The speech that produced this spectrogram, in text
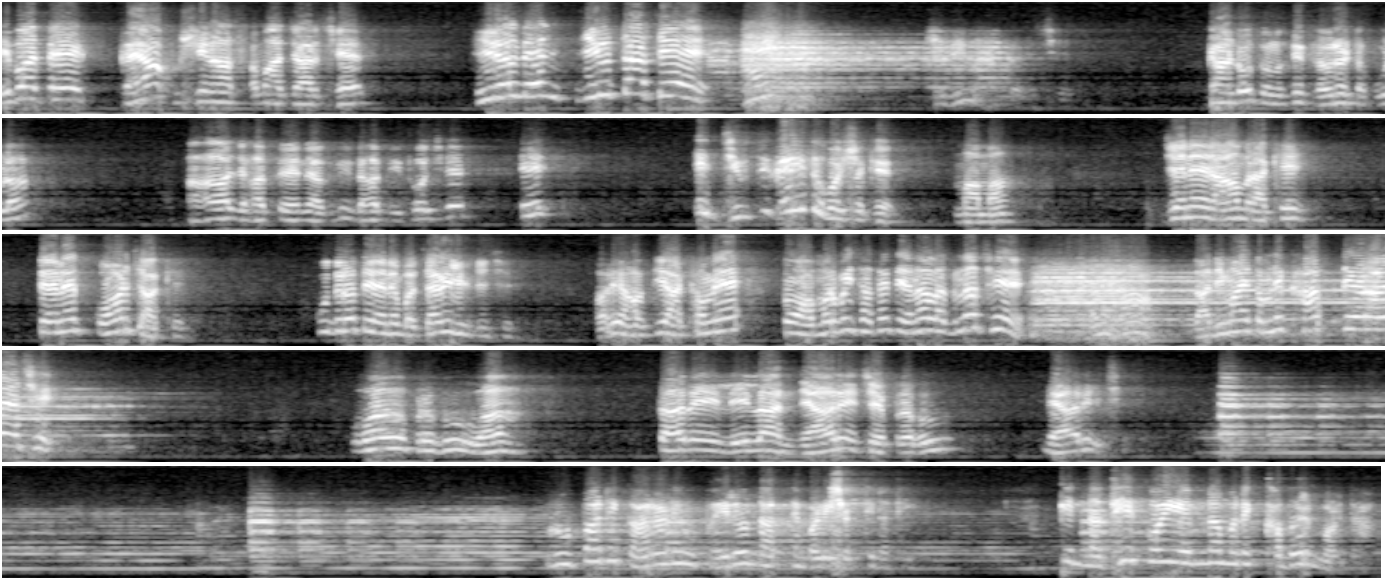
એવા તે કયા ખુશીના સમાચાર છે? હિરલબેન જીવતા છે. કેવી વાત કરે છે? ગાંડો તો નથી થયો ને ટપુડા? આજ હાથે એને અગ્નિદાહ દીધો છે. એ એ જીવતી કઈ રીતે હોઈ શકે? મામા જેને રામ રાખે તેને કોણ ચાખે? કુદરતે એને બચાવી લીધી છે. અરે આવતી આઠમે તો અમરભાઈ સાથે તેના લગ્ન છે. અને હા દાદીમાએ તમને ખાસ તેડાવ્યા છે. વાહ પ્રભુ વાહ. તારી લીલા ન્યારી છે પ્રભુ. ન્યારી છે. રૂપાને કારણે હું ભૈરવનાથને મળી શકતી નથી કે નથી કોઈ એમના મને ખબર મળતા.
